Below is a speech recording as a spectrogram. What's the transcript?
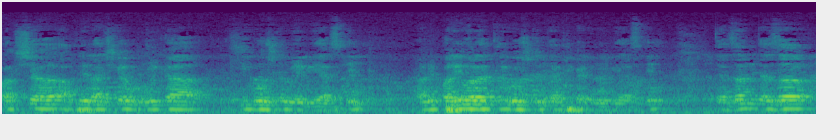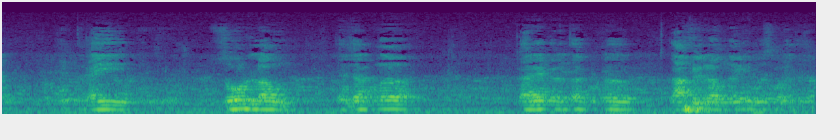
पक्ष आपली राजकीय भूमिका ही गोष्ट वेगळी असते. आणि परिवारातली गोष्ट त्या ठिकाणी वेगळी असते. त्याचं त्याचा त्याचं काही जोड लावून त्याच्यातनं कार्यकर्ता कुठं गाफील राहू नये एवढंच मला त्याच्या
